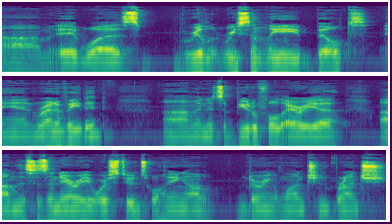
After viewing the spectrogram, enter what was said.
Um, it was re- recently built and renovated, um, and it's a beautiful area. Um, this is an area where students will hang out during lunch and brunch,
